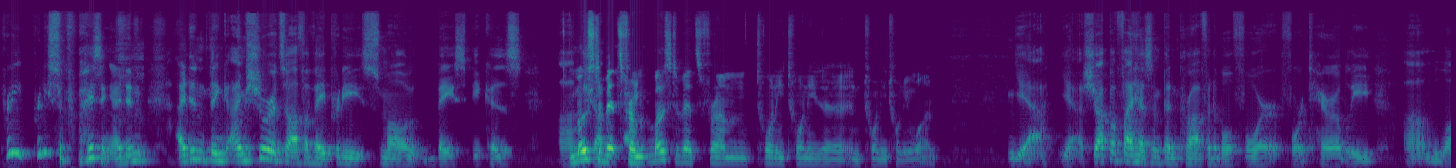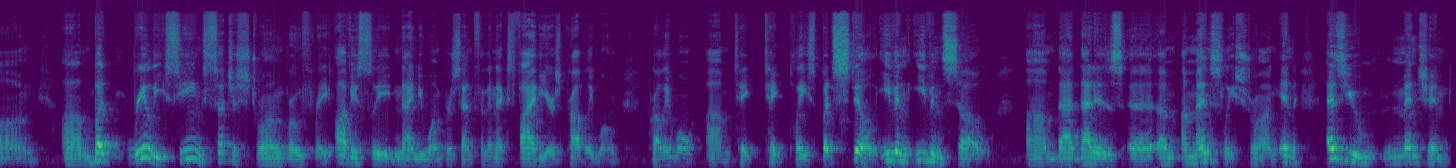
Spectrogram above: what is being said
pretty pretty surprising. I didn't I didn't think. I'm sure it's off of a pretty small base because um, most Shopify, of it's from most of it's from 2020 to in 2021. Yeah, yeah. Shopify hasn't been profitable for for terribly um, long, um, but really seeing such a strong growth rate. Obviously, ninety one percent for the next five years probably won't probably won't um, take take place. But still, even even so, um, that that is uh, um, immensely strong. And as you mentioned,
